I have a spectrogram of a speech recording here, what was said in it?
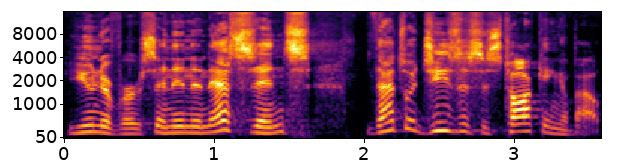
universe. And in an essence, that's what Jesus is talking about.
